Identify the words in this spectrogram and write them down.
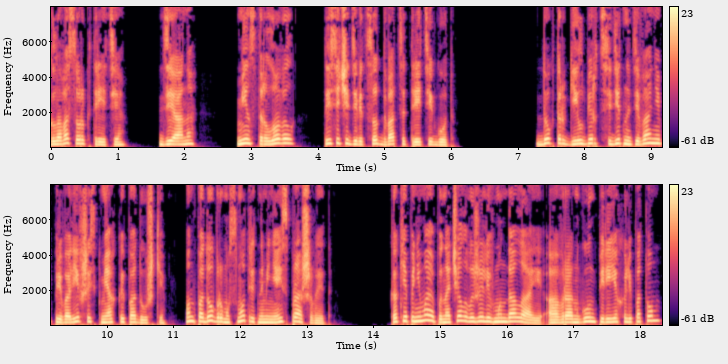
Глава 43. Диана. Минстер Ловел, 1923 год. Доктор Гилберт сидит на диване, привалившись к мягкой подушке. Он по-доброму смотрит на меня и спрашивает. «Как я понимаю, поначалу вы жили в Мандалае, а в Рангун переехали потом?»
